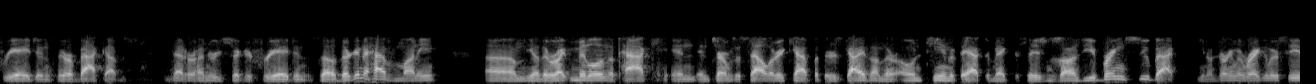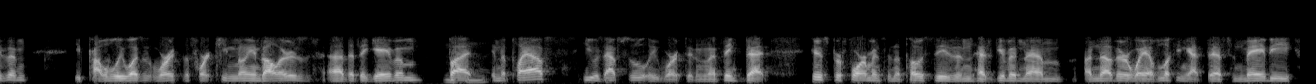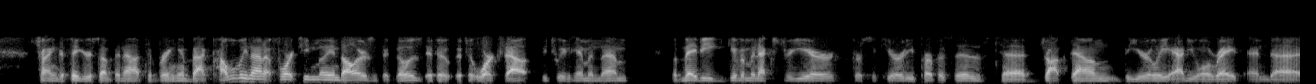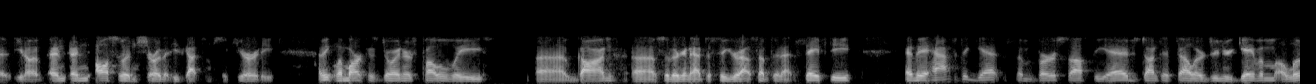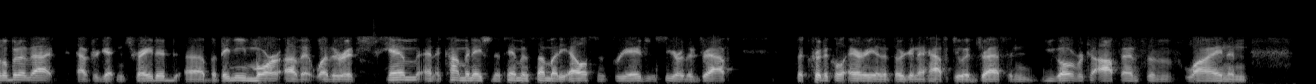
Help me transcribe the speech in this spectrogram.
free agents. There are backups that are unrestricted free agents. So they're going to have money. Um, you know, they're right middle in the pack in, in terms of salary cap, but there's guys on their own team that they have to make decisions on. Do you bring Suh back? You know, during the regular season, he probably wasn't worth the $14 million uh, that they gave him, but mm-hmm. in the playoffs, he was absolutely worth it. And I think that his performance in the postseason has given them another way of looking at this and maybe trying to figure something out to bring him back. Probably not at $14 million if it goes, if it, if it works out between him and them but maybe give him an extra year for security purposes to drop down the yearly annual rate and uh, you know and, and also ensure that he's got some security. I think Lamarcus Joyner's probably uh, gone, uh, so they're going to have to figure out something at safety, and they have to get some bursts off the edge. Dante Fowler Jr. gave them a little bit of that after getting traded, uh, but they need more of it. Whether it's him and a combination of him and somebody else in free agency or the draft the critical area that they're going to have to address. And you go over to offensive line, and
